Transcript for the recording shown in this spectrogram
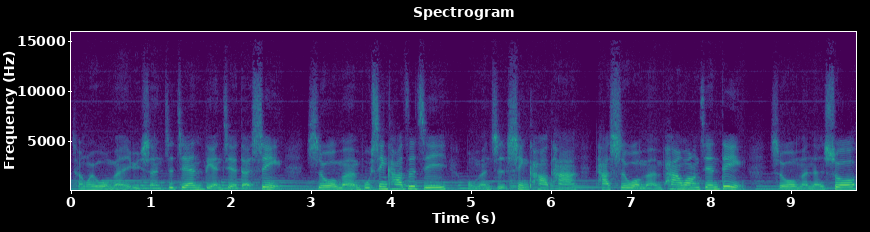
成为我们与神之间连结的信，使我们不信靠自己，我们只信靠他。他使我们盼望坚定，使我们能说：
